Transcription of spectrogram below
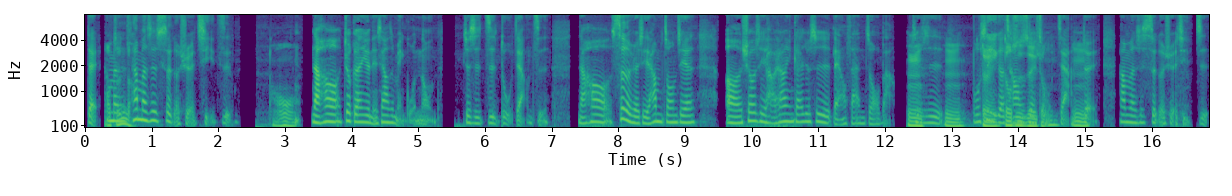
对，他们、哦、他们是四个学期制。哦，然后就跟有点像是美国那种就是制度这样子，然后四个学期他们中间呃，休息好像应该就是两三周吧，嗯、就是嗯，不是一个长的暑假，对，对他们是四个学期制，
